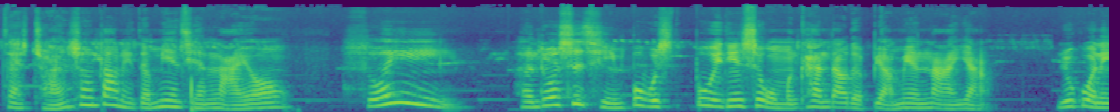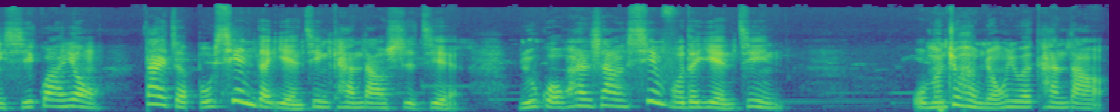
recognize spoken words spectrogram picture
再传送到你的面前来哦。所以很多事情不不不一定是我们看到的表面那样。如果你习惯用戴着不幸的眼镜看到世界，如果换上幸福的眼镜，我们就很容易会看到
